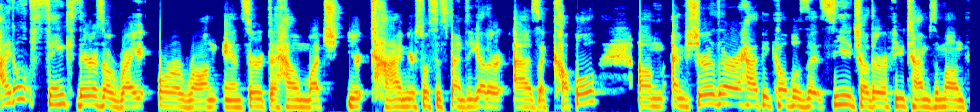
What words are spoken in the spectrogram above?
I don't think there is a right or a wrong answer to how much your time you're supposed to spend together as a couple. Um, I'm sure there are happy couples that see each other a few times a month.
